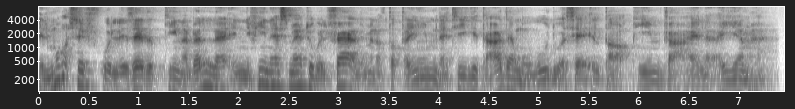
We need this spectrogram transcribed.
المؤسف واللي زاد الطينة بلة إن في ناس ماتوا بالفعل من التطعيم نتيجة عدم وجود وسائل تعقيم فعالة أيامها.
